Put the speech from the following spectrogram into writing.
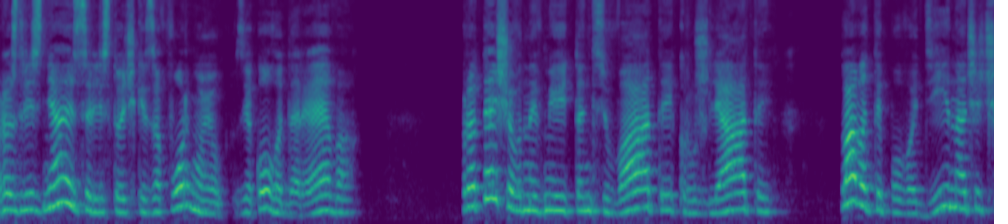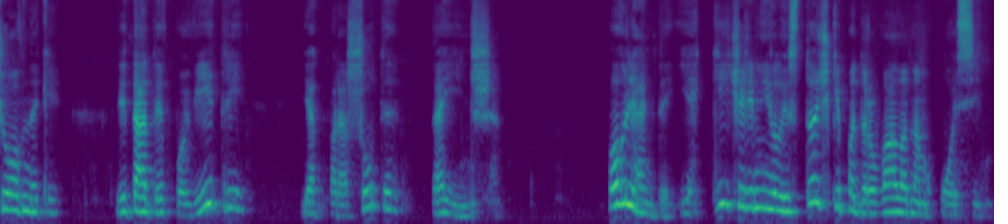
розрізняються лісточки за формою, з якого дерева, про те, що вони вміють танцювати, кружляти, плавати по воді, наче човники, літати в повітрі, як парашути та інше. Погляньте, які чарівні листочки подарувала нам осінь.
